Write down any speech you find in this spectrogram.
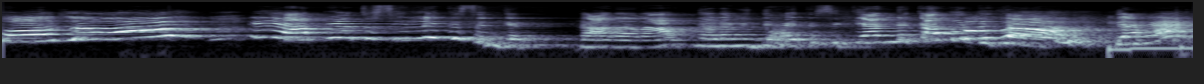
ফজল! এই আপনি এত চিল্লাইতেছেন কেন? দাঁড়ান আপনার আমি দেখাইতেছি কেমনে কাপড় দিতে দেখেন।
